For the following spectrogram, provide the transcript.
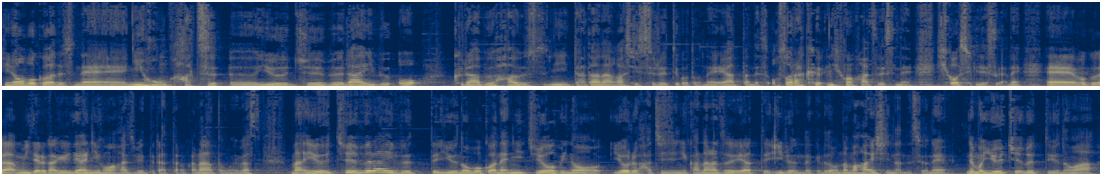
昨日僕はですね、日本初 YouTube ライブをクラブハウスにダダ流しするっていうことをね、やったんです。おそらく日本初ですね。非公式ですがね、えー、僕が見てる限りでは日本初めてだったのかなと思います。まあ YouTube ライブっていうのを僕はね、日曜日の夜8時に必ずやっているんだけれど、生配信なんですよね。でも YouTube っていうのは、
